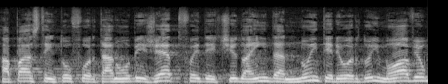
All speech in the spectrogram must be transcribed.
Rapaz tentou furtar um objeto, foi detido ainda no interior do imóvel,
